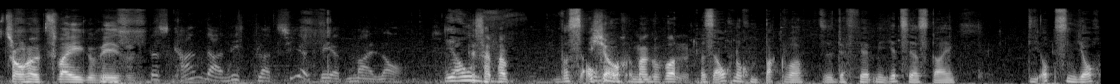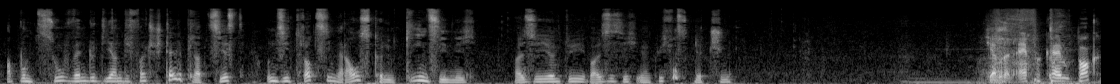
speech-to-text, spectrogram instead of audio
Stronghold 2 gewesen. Das kann da nicht platziert werden, mein Lord. Ja, und Deshalb habe was auch ich ja noch auch immer ein- gewonnen. Was auch noch ein Bug war, also der fällt mir jetzt erst ein. Die Ochsen ja auch ab und zu, wenn du die an die falsche Stelle platzierst und sie trotzdem raus können, gehen sie nicht. Weil sie irgendwie, weil sie sich irgendwie festglitschen. Die haben dann einfach keinen Bock,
